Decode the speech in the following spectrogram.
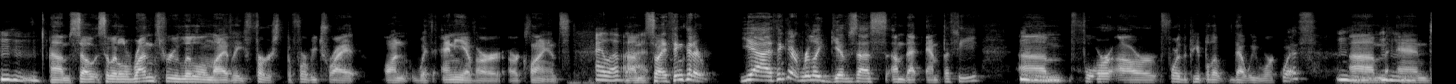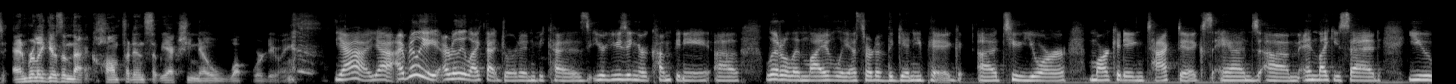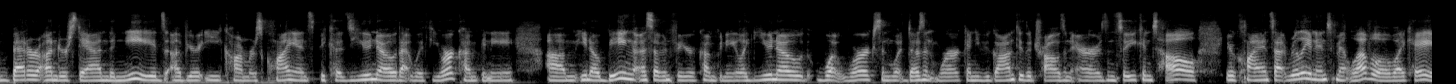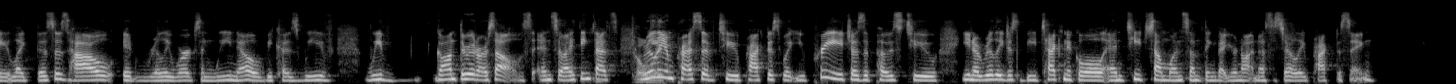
Mm-hmm. Um, so so it'll run through Little and Lively first before we try it on with any of our our clients. I love um, that. Um, so I think that it yeah I think it really gives us um, that empathy um, mm-hmm. for our for the people that, that we work with mm-hmm, um, mm-hmm. and and really gives them that confidence that we actually know what we're doing Yeah, yeah. I really, I really like that, Jordan, because you're using your company, uh, Little and Lively, as sort of the guinea pig uh, to your marketing tactics, and um, and like you said, you better understand the needs of your e-commerce clients because you know that with your company, um, you know, being a seven-figure company, like you know what works and what doesn't work, and you've gone through the trials and errors, and so you can tell your clients at really an intimate level, like, hey, like this is how it really works, and we know because we've we've gone through it ourselves. And so i think that's totally. really impressive to practice what you preach as opposed to you know really just be technical and teach someone something that you're not necessarily practicing.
